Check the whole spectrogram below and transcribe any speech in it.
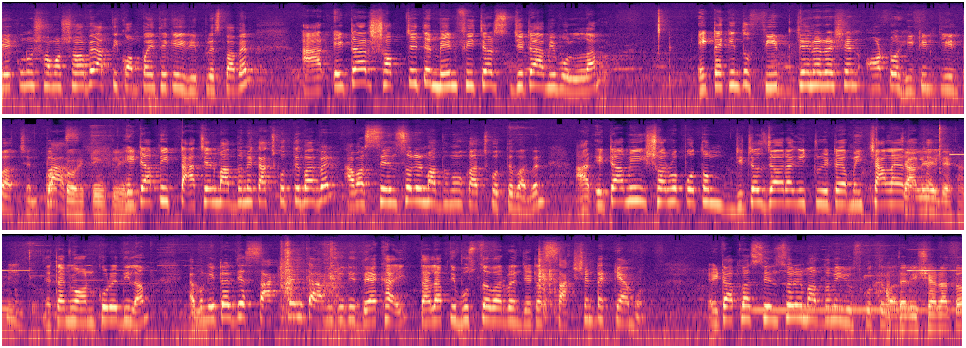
যে কোনো সমস্যা হবে আপনি কোম্পানি থেকেই রিপ্লেস পাবেন আর এটার সবচেয়ে মেন ফিচার্স যেটা আমি বললাম এটা কিন্তু fifth generation auto heating clean পাচ্ছেন। প্লাস। এটা আপনি টাচের মাধ্যমে কাজ করতে পারবেন আবার সেন্সরের মাধ্যমেও কাজ করতে পারবেন। আর এটা আমি সর্বপ্রথম ডিটেলস যাওয়ার আগে একটু এটা আমি চালায় দেখাই। এটা আমি অন করে দিলাম। এবং এটার যে সাকশনটা আমি যদি দেখাই তাহলে আপনি বুঝতে পারবেন যে এটার সাকশনটা কেমন। এটা আপনার সেন্সরের মাধ্যমে ইউজ করতে পারবেন। ইশারা তো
